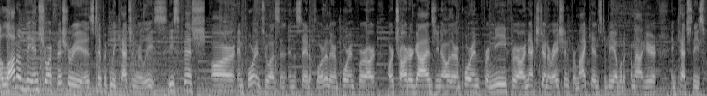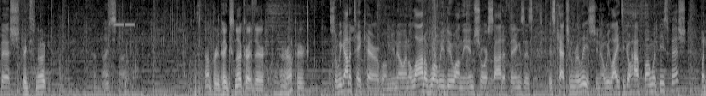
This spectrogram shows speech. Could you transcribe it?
A lot of the inshore fishery is typically catch and release. These fish are important to us in, in the state of Florida. They're important for our, our charter guides, you know, they're important for me, for our next generation, for my kids to be able to come out here and catch these fish. Big snook. Nice snook. a pretty big snook right there. They're up here. So we got to take care of them, you know, and a lot of what we do on the inshore side of things is, is catch and release. You know, we like to go have fun with these fish, but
